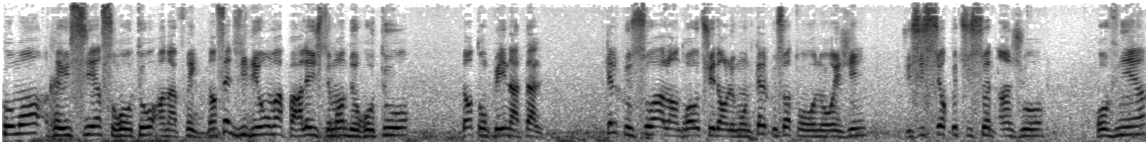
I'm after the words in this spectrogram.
Comment réussir son retour en Afrique? Dans cette vidéo, on va parler justement de retour dans ton pays natal. Quel que soit l'endroit où tu es dans le monde, quelle que soit ton origine, je suis sûr que tu souhaites un jour revenir,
